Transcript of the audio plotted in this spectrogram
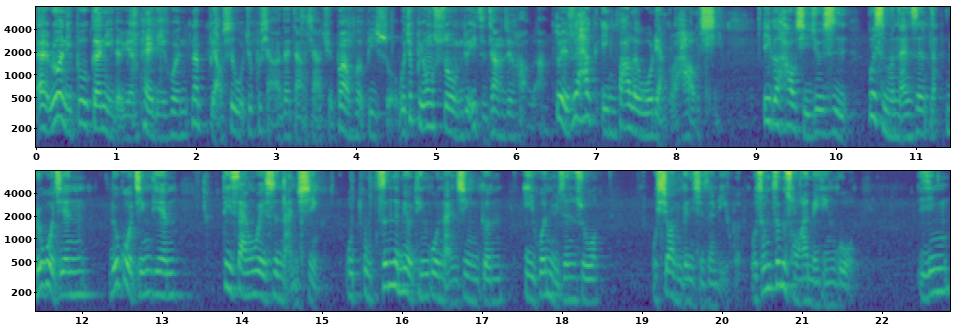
哎，如果你不跟你的原配离婚，那表示我就不想要再这样下去，不然我何必说，我就不用说，我们就一直这样就好了。对，所以他引发了我两个好奇，一个好奇就是为什么男生，如果今天如果今天第三位是男性，我我真的没有听过男性跟已婚女生说，我希望你跟你先生离婚，我从真的从来没听过，已经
